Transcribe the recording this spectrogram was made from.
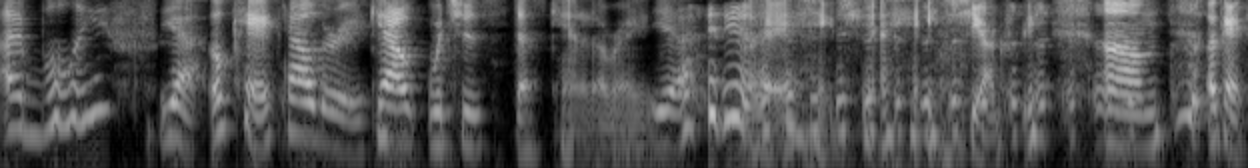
i believe Yeah. okay Calgary. Cal- which is that's canada right Yeah. Okay, I hate, I hate geography. Um, okay,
